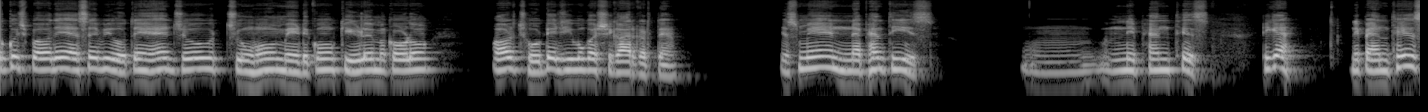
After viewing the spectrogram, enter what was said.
तो कुछ पौधे ऐसे भी होते हैं जो चूहों, मेढकों, कीड़े, मकोड़ों और छोटे जीवों का शिकार करते हैं। इसमें नेफेंथीस निफेंथिस, ठीक है? निपेंथिस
